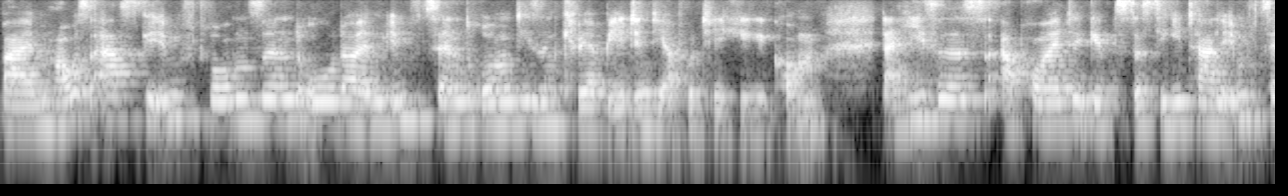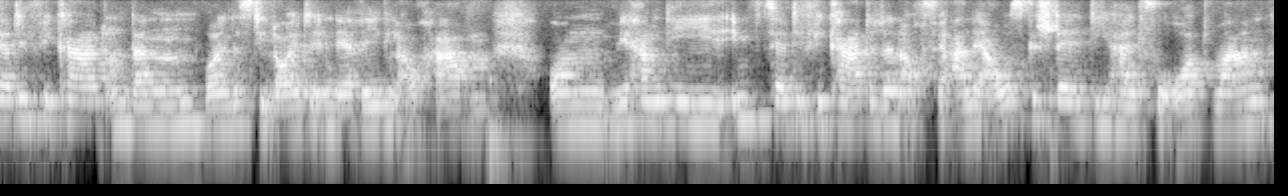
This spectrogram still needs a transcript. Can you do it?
beim Hausarzt geimpft worden sind oder im Impfzentrum, die sind querbeet in die Apotheke gekommen. Da hieß es, ab heute gibt es das digitale Impfzertifikat und dann wollen das die Leute in der Regel auch haben. Und wir haben die Impfzertifikate dann auch für alle ausgestellt, die halt vor Ort waren,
